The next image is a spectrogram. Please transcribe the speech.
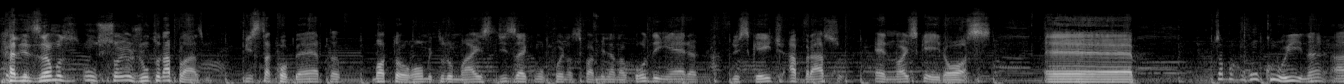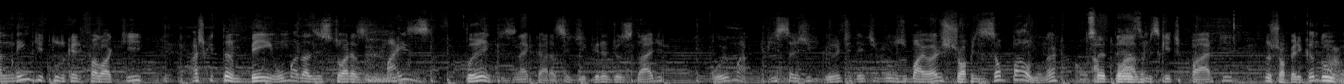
realizamos um sonho junto na Plasma. Pista coberta, motorhome e tudo mais. Diz aí como foi nossa família na Golden Era do skate. Abraço, é nós Queiroz. É... Só para concluir, né? Além de tudo que a gente falou aqui, acho que também uma das histórias mais punks, né, cara, assim, de grandiosidade, foi uma pista gigante dentro dos maiores shoppings de São Paulo, né? Com certeza. A Plasma Skate Park do Shopping Aricanduva.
